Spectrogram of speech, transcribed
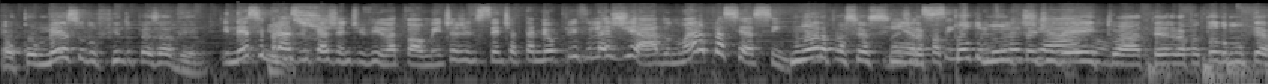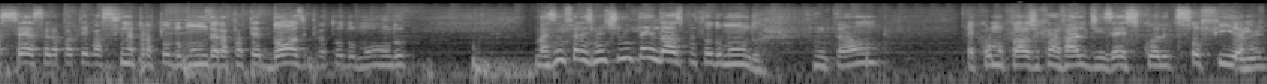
É o começo do fim do pesadelo. E nesse Brasil que a gente vive atualmente, a gente se sente até meio privilegiado. Não era para ser assim. Não era para ser assim. era para todo mundo ter direito, era para todo mundo ter acesso, era para ter vacina para todo mundo, era para ter dose para todo mundo. Mas infelizmente não tem dose para todo mundo. Então, é como Cláudia Carvalho diz, é a escolha de Sofia, né?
